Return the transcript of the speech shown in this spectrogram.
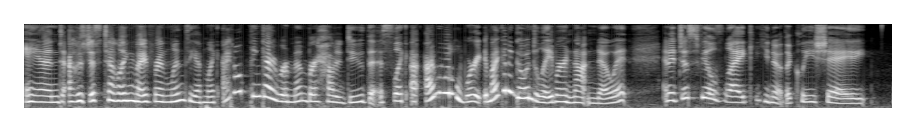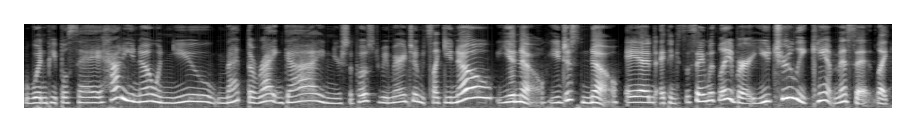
And I was just telling my friend Lindsay, I'm like, I don't think I remember how to do this. Like, I- am a little worried. Am I going to go into labor and not know it? And it just feels like, you know, the cliche when people say, How do you know when you met the right guy and you're supposed to be married to him? It's like, you know, you know, you just know. And I think it's the same with labor. You truly can't miss it. Like,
